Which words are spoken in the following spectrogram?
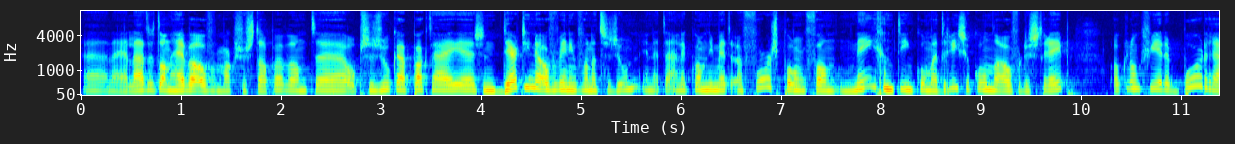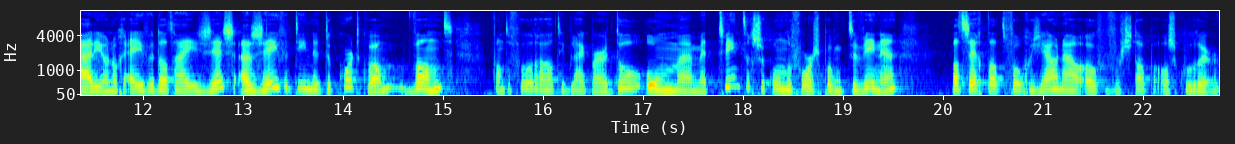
Nou ja, laten we het dan hebben over Max Verstappen. Want op Suzuka pakt hij zijn dertiende overwinning van het seizoen. En uiteindelijk kwam hij met een voorsprong van 19,3 seconden over de streep. Ook klonk via de boordradio nog even dat hij 6 à 17e tekort kwam. Want van tevoren had hij blijkbaar het doel om met 20 seconden voorsprong te winnen. Wat zegt dat volgens jou nou over Verstappen als coureur?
